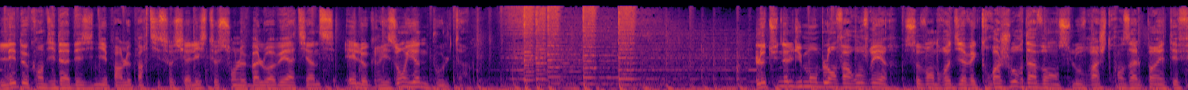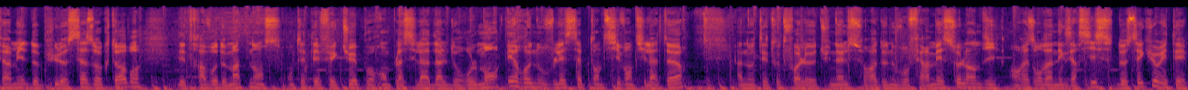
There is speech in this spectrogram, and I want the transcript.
Les deux candidats désignés par le Parti socialiste sont le Balois Beatians et le Grison Yann Poult. Le tunnel du Mont Blanc va rouvrir ce vendredi avec trois jours d'avance. L'ouvrage transalpin était fermé depuis le 16 octobre. Des travaux de maintenance ont été effectués pour remplacer la dalle de roulement et renouveler 76 ventilateurs. À noter toutefois, le tunnel sera de nouveau fermé ce lundi en raison d'un exercice de sécurité.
